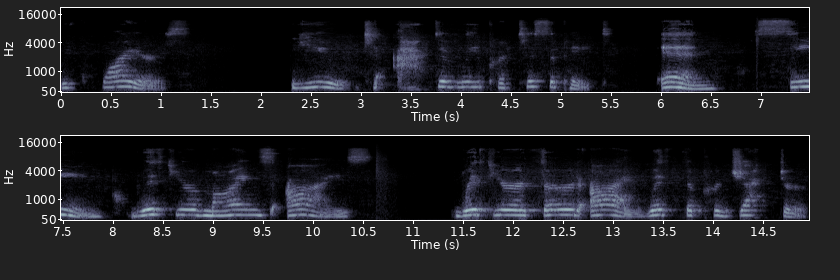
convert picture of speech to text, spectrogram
requires you to actively participate in seeing with your mind's eyes, with your third eye, with the projector,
